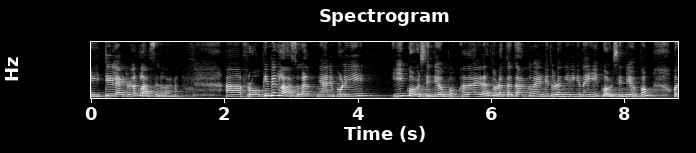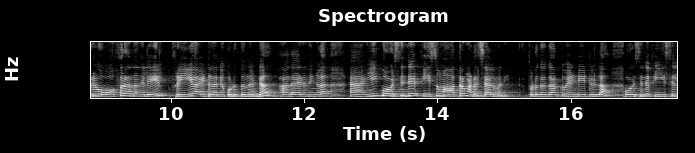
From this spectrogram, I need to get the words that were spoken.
ഡീറ്റെയിൽ ആയിട്ടുള്ള ക്ലാസ്സുകളാണ്. ഫ്രോക്കിന്റെ ക്ലാസ്സുകൾ ഞാനിപ്പോൾ ഈ ഈ കോഴ്സിന്റെ ഒപ്പം അതായത് തുടക്കക്കാർക്ക് വേണ്ടി തുടങ്ങിയിരിക്കുന്ന ഈ കോഴ്സിന്റെ ഒപ്പം ഒരു ഓഫർ എന്ന നിലയിൽ ഫ്രീ ആയിട്ട് തന്നെ കൊടുക്കുന്നുണ്ട്. അതായത് നിങ്ങൾ ഈ കോഴ്സിന്റെ ഫീസ് മാത്രം അടച്ചാൽ മതി. തുടക്കക്കാർക്ക് വേണ്ടിയിട്ടുള്ള കോഴ്സിന്റെ ഫീസിൽ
